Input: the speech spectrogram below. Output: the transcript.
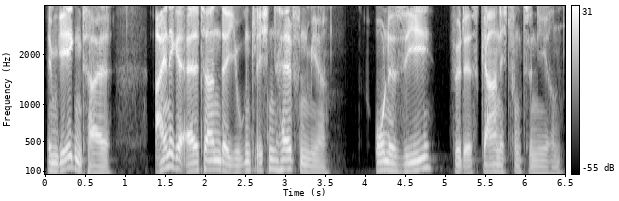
im Gegenteil. Einige Eltern der Jugendlichen helfen mir. Ohne sie würde es gar nicht funktionieren.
